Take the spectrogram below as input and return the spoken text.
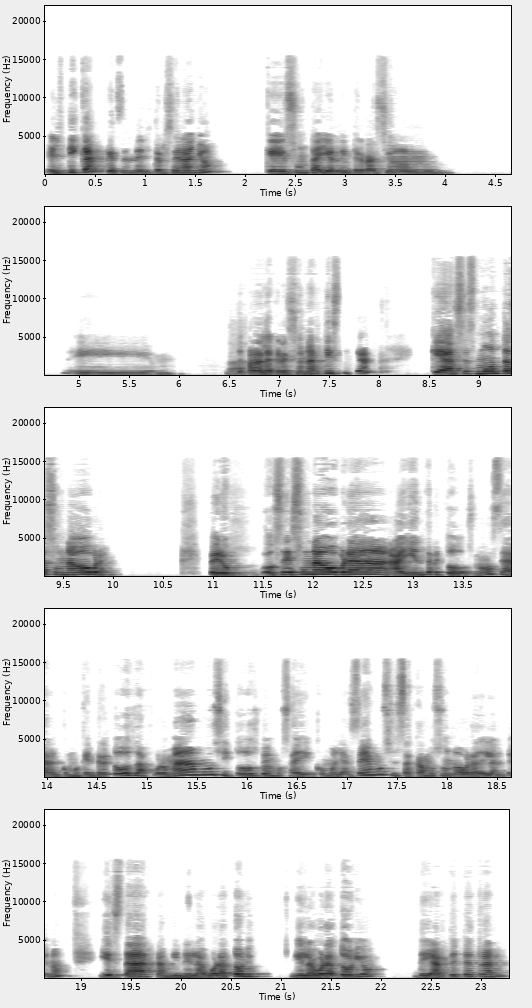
El TICA, que es en el tercer año, que es un taller de integración eh, para la creación artística, que haces, montas una obra. Pero, o sea, es una obra ahí entre todos, ¿no? O sea, como que entre todos la formamos y todos vemos ahí cómo le hacemos y sacamos una obra adelante, ¿no? Y está también el laboratorio, y el laboratorio de arte teatral,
